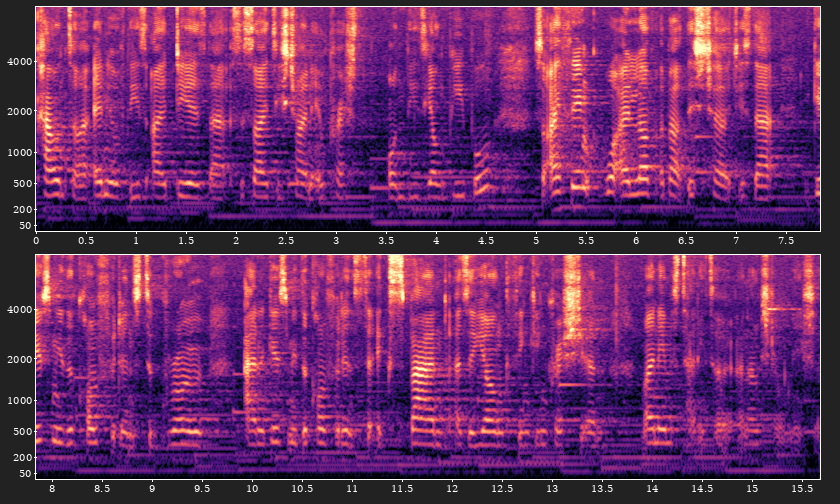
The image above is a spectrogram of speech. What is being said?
counter any of these ideas that society is trying to impress on these young people. So I think what I love about this church is that it gives me the confidence to grow and it gives me the confidence to expand as a young thinking Christian. My name is Tanito and I'm Strong Nation.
